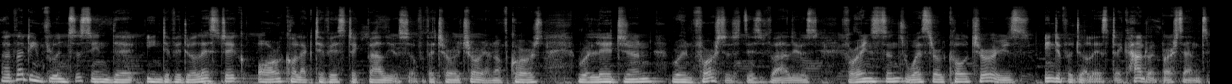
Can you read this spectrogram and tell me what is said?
Uh, that influences in the individualistic or collectivistic values of the territory. And of course, religion reinforces these values. For instance, Western culture is individualistic, 100%.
